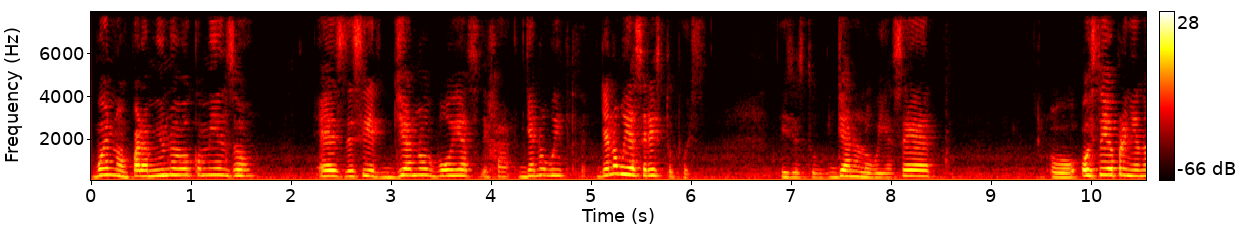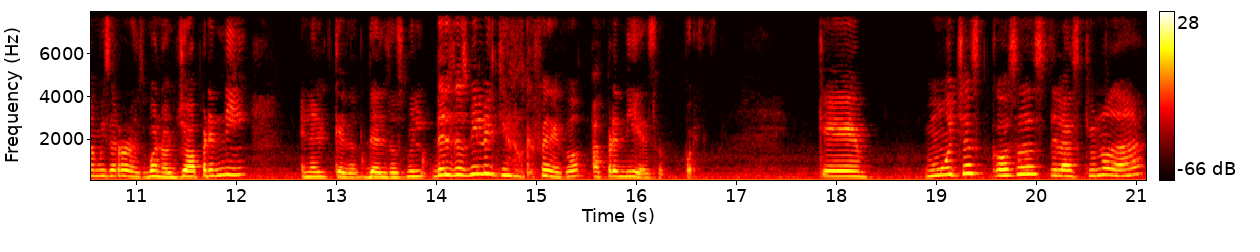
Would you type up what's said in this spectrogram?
bueno, para mí un nuevo comienzo es decir, ya no voy a dejar, ya no voy, ya no voy a hacer esto, pues. Dices tú, ya no lo voy a hacer. O, o estoy aprendiendo mis errores. Bueno, yo aprendí en el que del, 2000, del 2021 que me dejó, aprendí eso, pues que muchas cosas de las que uno da,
